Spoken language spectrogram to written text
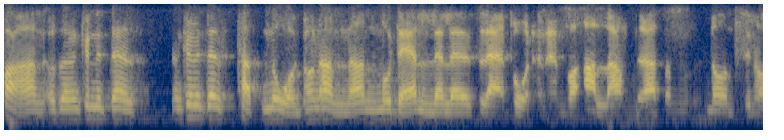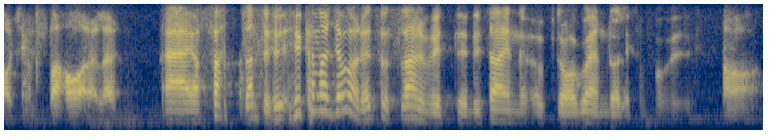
fan. Och så de kunde inte ens... De kunde inte ens tagit någon annan modell eller sådär på den än vad alla andra som någonsin har Kempa har, eller? Nej, jag fattar inte. Hur, hur kan man göra ett så slarvigt designuppdrag och ändå liksom få... Ja,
